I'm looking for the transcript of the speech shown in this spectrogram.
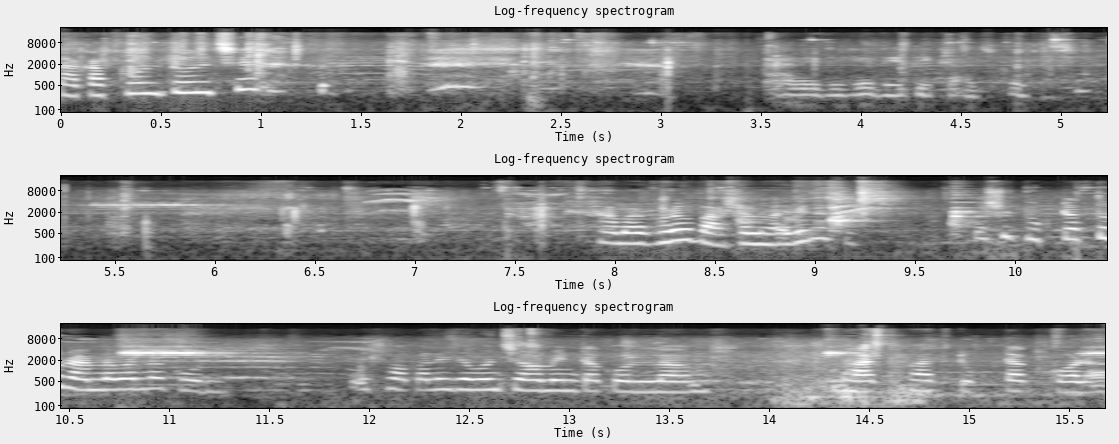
কাকা ফুল তুলছে। আর এদিকে দিদি কাজ করছে। আমার ঘরেও বাসন হয়, ঠিক আছে? অবশ্য টুকটাক তো রান্নাবান্না করি। সকালে যেমন চাউমিনটা করলাম, ভাত ভাত টুকটাক করা,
